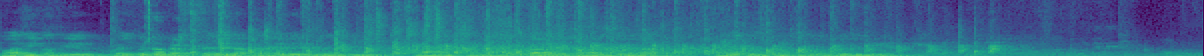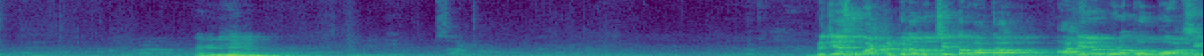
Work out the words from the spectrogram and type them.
మాజీ మంత్రి వైద్యుడు డాక్టర్ సంజయనాథ్ గారిని వేదికపైకి ఆహ్వానిస్తున్నారు. కార్యక్రమం సమావేశమైన అభ్యర్థిస్తున్న కంటిన్యూ చేయండి బ్రిజేష్ కుమార్ ట్రిబ్యునల్ వచ్చిన తర్వాత ఆర్డీలను కూడా కోల్పోవాల్సి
